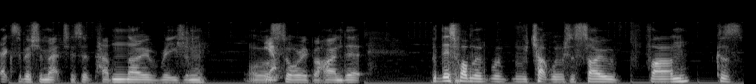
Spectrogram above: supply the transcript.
exhibition matches that have no reason or Yeah. story behind it. But this one with, with, with Chuck was so fun because,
